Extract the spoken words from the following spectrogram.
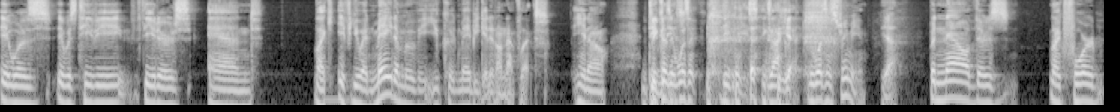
it was it was TV theaters and like if you had made a movie, you could maybe get it on Netflix. You know, DVDs. because it wasn't DVDs exactly. yeah. It wasn't streaming. Yeah, but now there's like four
